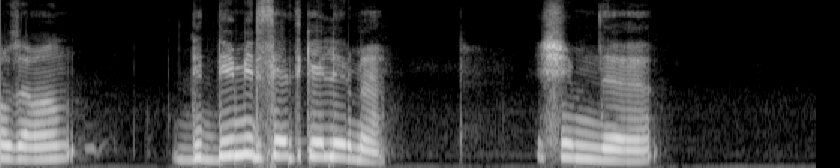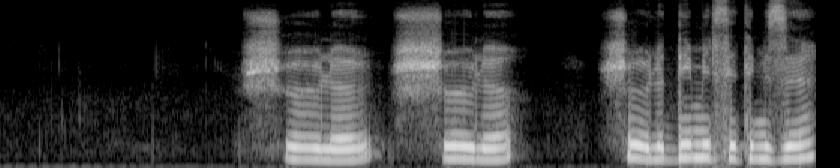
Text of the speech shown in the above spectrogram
O zaman de- demir set gelir mi? Şimdi şöyle şöyle şöyle demir setimizi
